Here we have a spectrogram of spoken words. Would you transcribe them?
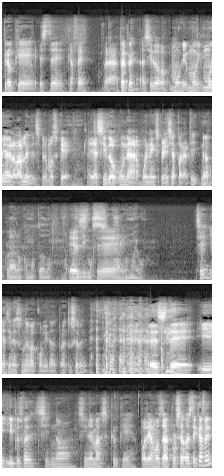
creo que este café uh, Pepe ha sido muy muy muy agradable. Esperamos que haya sido una buena experiencia para ti, ¿no? claro, como todo. Aprendimos este, algo nuevo. Sí, ya tienes una nueva cualidad para tu CV. este, y, pues fue, si no, si no hay más, creo que podríamos dar por cerrado este café.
